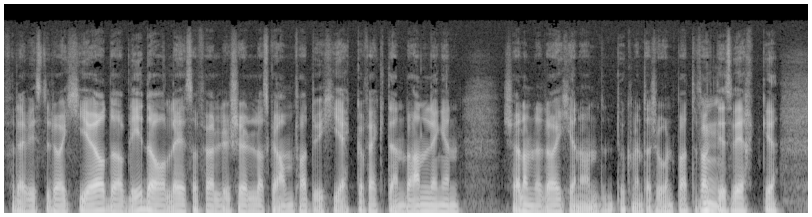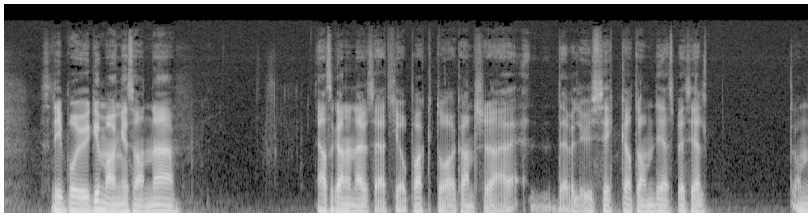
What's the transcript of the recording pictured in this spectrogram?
For det hvis du da ikke gjør det og blir dårlig, så føler du skyld og skam for at du ikke gikk og fikk den behandlingen, selv om det da ikke er noen dokumentasjon på at det faktisk virker. Så de bruker mange sånne Ja, så kan en òg si at kiropraktorer kanskje Det er vel usikkert om de er spesielt om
